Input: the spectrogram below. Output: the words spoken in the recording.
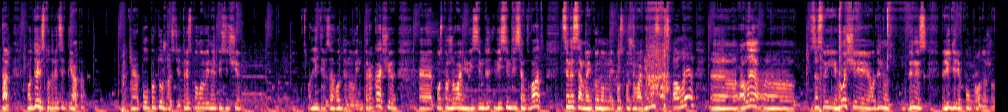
Так, модель 135. Е, По потужності 3,5 тисячі літрів за годину він перекачує. Е, По споживанню 80 80 Вт. Це не саме економний по споживанню насос, але, е, але е, за свої гроші один, один із лідерів по продажу.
